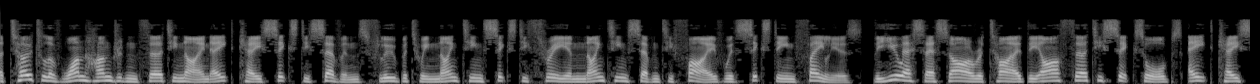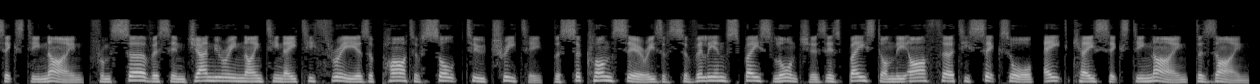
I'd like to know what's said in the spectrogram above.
A total of 139 8K-67s flew between 1963 and 1975 with 16 failures. The USSR retired the R-36 Orbs 8K-69 from service in January 1983 as a part of SALT II treaty. The Cyclone series of civilian space launches is based on the R-36 Orb 8K-69 design.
